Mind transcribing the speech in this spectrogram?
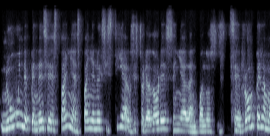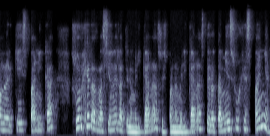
no hubo independencia de España, España no existía. Los historiadores señalan, cuando se rompe la monarquía hispánica, surgen las naciones latinoamericanas o hispanoamericanas, pero también surge España.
